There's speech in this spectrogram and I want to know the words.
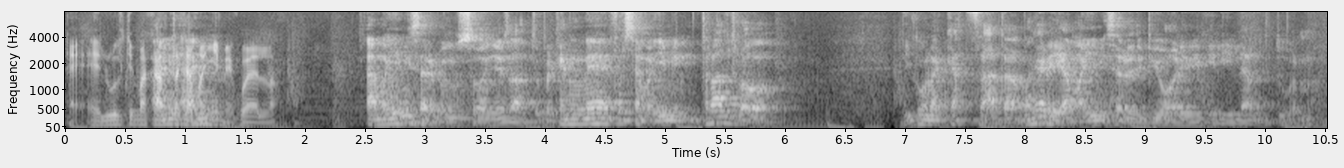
Eh, è l'ultima carta che ha Miami è quella. A Miami sarebbe un sogno, esatto, perché non è. Forse a Miami. Tra l'altro, dico una cazzata, magari a Miami serve di più Holiday che Lillard turno.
